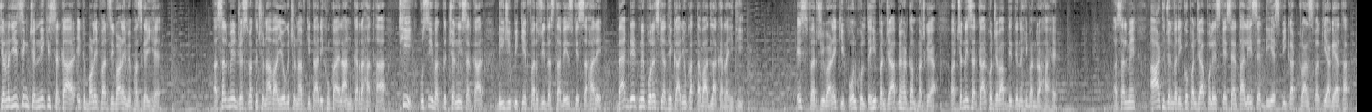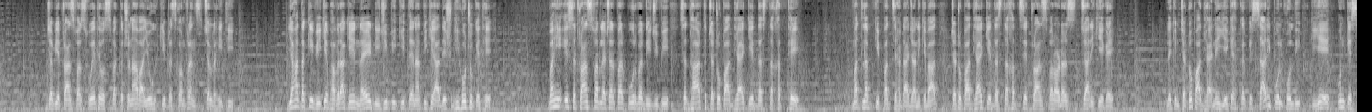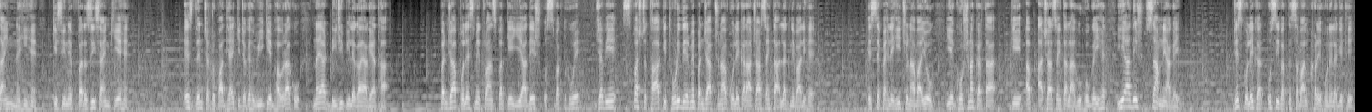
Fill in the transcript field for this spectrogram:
चरणजीत सिंह चन्नी की सरकार एक बड़े फर्जीवाड़े में फंस गई है। असल में जिस वक्त चुनाव आयोग चुनाव की तारीखों का ऐलान कर रहा था, ठीक उसी वक्त चन्नी सरकार डीजीपी के फर्जी दस्तावेज़ के सहारे बैकडेट में पुलिस के अधिकारियों का तबादला कर रही थी। इस फर्जीवाड़े की पोल खुलते ही पंजाब में हड़कंप मच गया और चन्नी सरकार को जवाब देते नहीं बन रहा है। असल में 8 जनवरी को पंजाब पुलिस के सैतालीस डीएसपी का ट्रांसफ़र किया गया था। जब ये ट्रांसफ़र हुए थे, उस वक्त चुनाव आयोग की प्रेस कॉन्फ्रेंस चल रही थी। यहाँ तक कि वीके भवरा के नए डीजीपी की तैनाती के आदेश भी हो चुके थे। वहीं इस ट्रांसफ़र लेटर पर पूर्व डीजीपी सिद्धार्थ चट्टोपाध्याय के दस्तखत थे। मतलब कि पद से हटाए जाने के बाद चट्टोपाध्याय के दस्तखत से ट्रांसफ़र ऑर्डर्स जारी किए गए। लेकिन चट्टोपाध्याय ने यह कहकर के सारी पोल खोल दी कि ये उनके साइन नहीं है। किसी ने फर्जी साइन किए हैं। इस दिन चट्टोपाध्याय की जगह वीके भवरा को नया डीजीपी लगाया गया था। पंजाब पुलिस में ट्रांसफ़र के ये आदेश उस वक्त हुए जब ये स्पष्ट था कि थोड़ी देर में पंजाब चुनाव को लेकर आचार संहिता लगने वाली है। इससे पहले ही चुनाव आयोग ये घोषणा करता कि अब आचार संहिता लागू हो गई है, ये आदेश सामने आ गए, जिसको लेकर उसी वक्त सवाल खड़े होने लगे थे।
